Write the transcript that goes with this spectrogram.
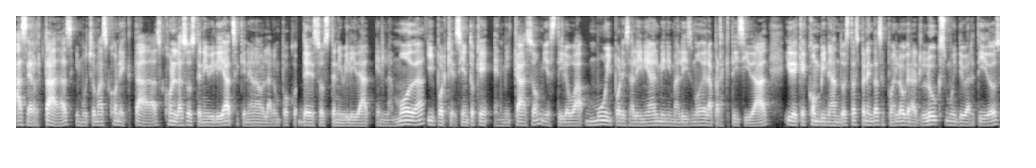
acertadas y mucho más conectadas con la sostenibilidad, si quieren hablar un poco de sostenibilidad en la moda y porque siento que en mi caso mi estilo va muy por esa línea del minimalismo, de la practicidad y de que combinando estas prendas se pueden lograr looks muy divertidos.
